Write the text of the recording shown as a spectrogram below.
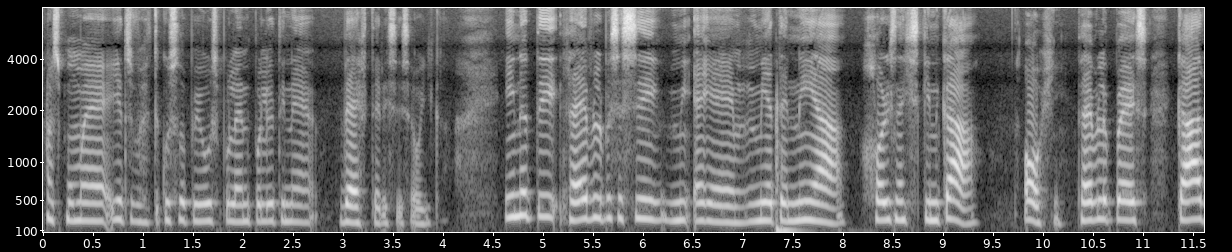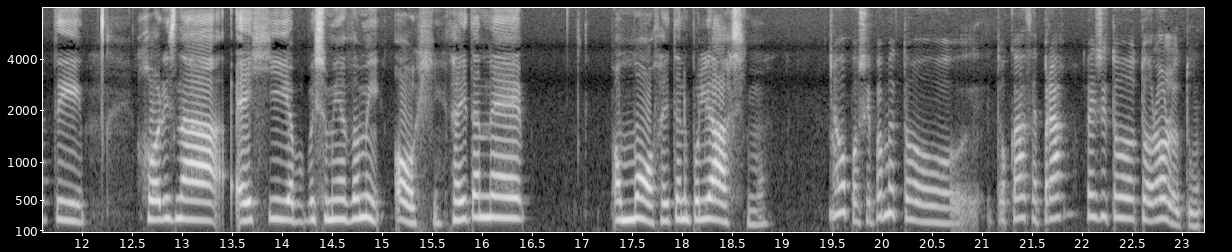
ας πούμε για τους βοηθητικούς ηθοποιούς που λένε πολύ ότι είναι δεύτερη εισαγωγικά, είναι ότι θα έβλεπες εσύ ε, ε, μια ταινία χωρίς να έχεις σκηνικά; Όχι. Θα έβλεπες κάτι χωρίς να έχει από πίσω μια δομή; Όχι. Θα ήταν ομό, θα ήταν πολύ άσχημο. Όπως είπαμε, το, το κάθε πράγμα παίζει το, το ρόλο του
